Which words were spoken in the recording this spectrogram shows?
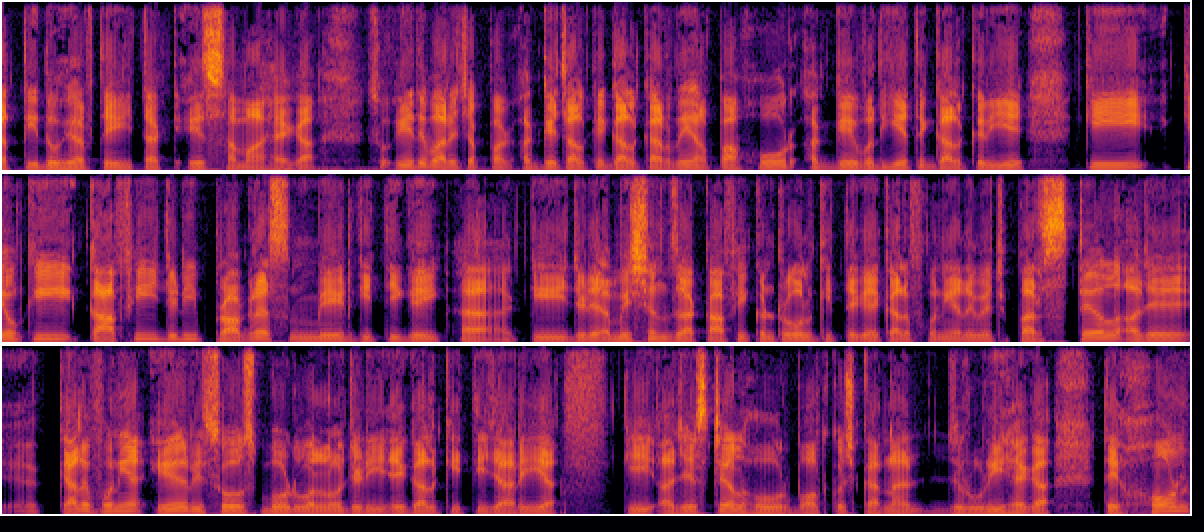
31 2023 ਤੱਕ ਇਹ ਸਮਾਂ ਹੈਗਾ। ਸੋ ਇਹਦੇ ਬਾਰੇ ਚ ਆਪਾਂ ਅੱਗੇ ਚੱਲ ਕੇ ਗੱਲ ਕਰਦੇ ਹਾਂ। ਆਪਾਂ ਹੋਰ ਅੱਗੇ ਵਧੀਏ ਤੇ ਗੱਲ ਕਰੀਏ ਕਿ ਕਿਉਂਕਿ ਕਾਫੀ ਜਿਹੜੀ ਪ੍ਰੋਗਰੈਸ ਮੇਡ ਕੀਤੀ ਗਈ ਕਿ ਜਿਹੜੇ ਐਮਿਸ਼ਨਸ ਆ ਕਾਫੀ ਕੰਟਰੋਲ ਕੀਤੇ ਗਏ ਕੈਲੀਫੋਰਨੀਆ ਦੇ ਵਿੱਚ। ਪਰ ਸਟਿਲ ਅਜੇ ਕੈਲੀਫੋਰਨੀਆ 에ਅਰ ਰਿਸੋਰਸ ਬੋਰਡ ਵੱਲੋਂ ਜਿਹੜੀ ਇਹ ਗੱਲ ਕੀਤੀ ਜਾ ਰਹੀ ਆ ਕਿ ਅਜੇ ਸਟਿਲ ਹੋਰ ਬਹੁਤ ਕੁਝ ਕਰਨਾ ਜ਼ਰੂਰੀ ਹੈਗਾ। ਤੇ ਹੁਣ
